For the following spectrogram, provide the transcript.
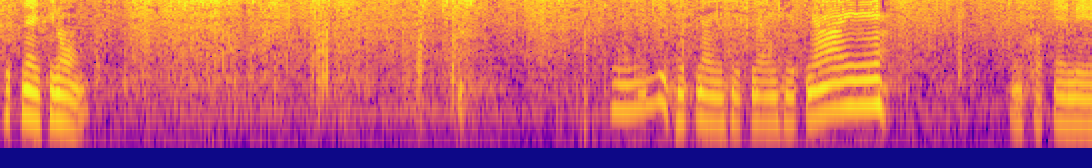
เห็ดไงพี่น้อง อู้ย เห็ดไงเห็ดไงเห็ดไงนี่ครับไงนี่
